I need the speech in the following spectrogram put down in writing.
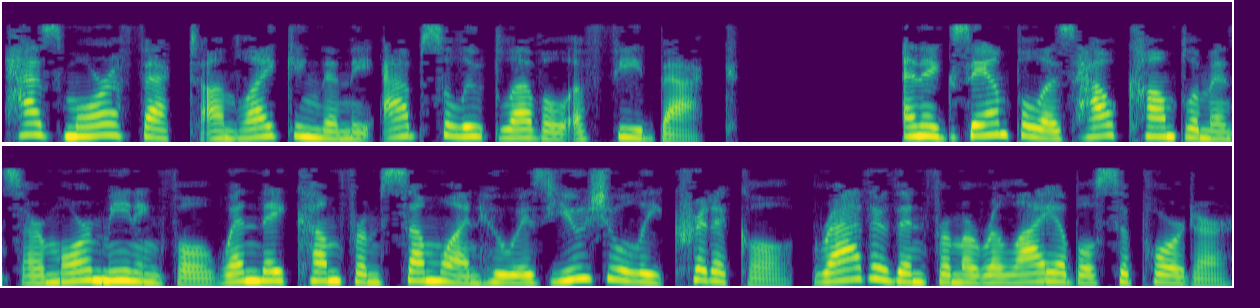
has more effect on liking than the absolute level of feedback. An example is how compliments are more meaningful when they come from someone who is usually critical, rather than from a reliable supporter.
